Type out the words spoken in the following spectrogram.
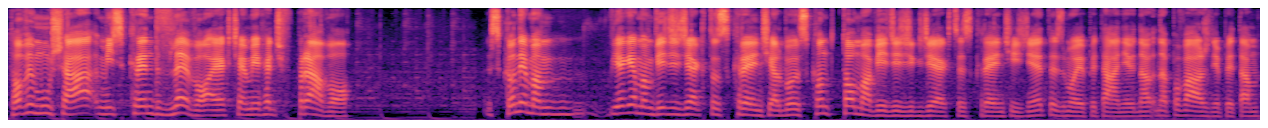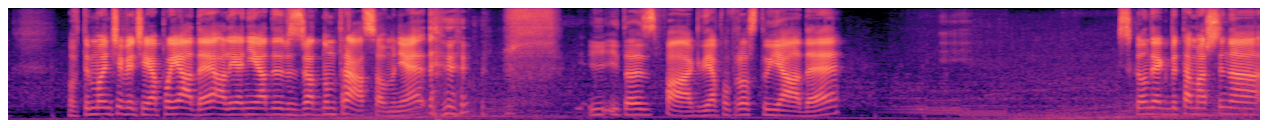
To wymusza mi skręt w lewo, a ja chciałem jechać w prawo. Skąd ja mam... Jak ja mam wiedzieć, jak to skręci? Albo skąd to ma wiedzieć, gdzie ja chcę skręcić, nie? To jest moje pytanie, na, na poważnie pytam. Bo w tym momencie, wiecie, ja pojadę, ale ja nie jadę z żadną trasą, nie? I, I to jest fakt, ja po prostu jadę. Skąd jakby ta maszyna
